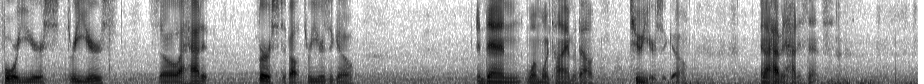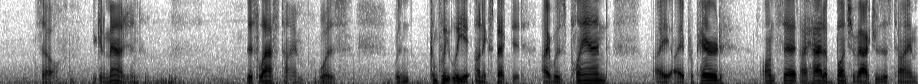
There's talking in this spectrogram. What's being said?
4 years, 3 years. So I had it first about 3 years ago. And then one more time about 2 years ago and I haven't had it since. So, you can imagine this last time was was completely unexpected. I was planned, I I prepared on set. I had a bunch of actors this time.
